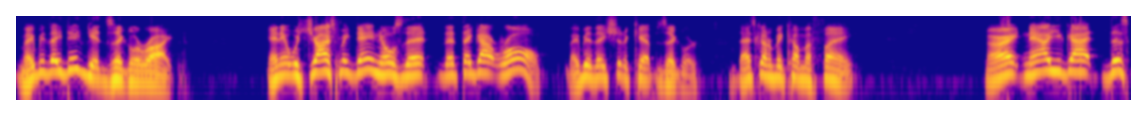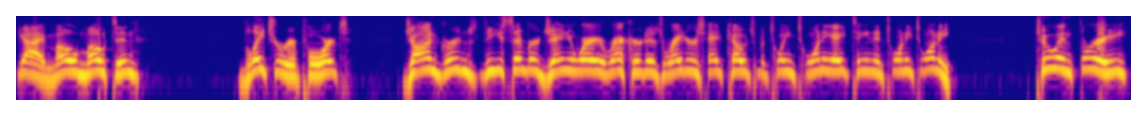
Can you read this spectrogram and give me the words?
maybe they did get Ziegler right. And it was Josh McDaniels that that they got wrong. Maybe they should have kept Ziegler. That's going to become a thing. All right, now you got this guy, Mo Moton, Bleacher Report. Jon Gruden's December January record as Raiders head coach between 2018 and 2020. 2 and 3,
